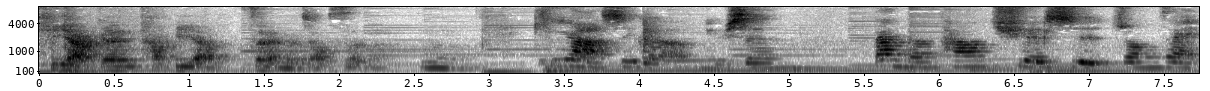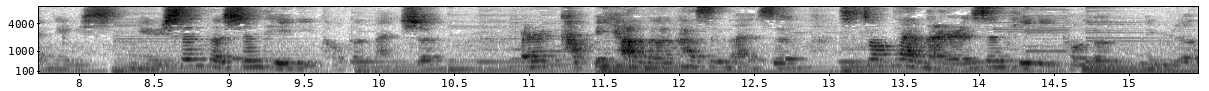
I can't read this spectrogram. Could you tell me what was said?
，Kia 跟卡比亚这两个角色呢？嗯，Kia 是个女生，但呢，她却是装在女女生的身体里头的男生，而卡比亚呢，他是男生，是装在男人身体里头的女人。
